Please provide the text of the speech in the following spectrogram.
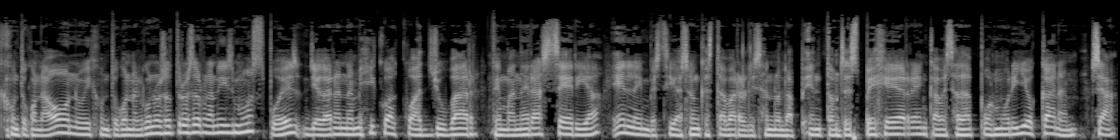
junto con la ONU y junto con algunos otros organismos, pues llegaran a México a coadyuvar de manera seria en la investigación que estaba realizando la entonces PGR encabezada por Murillo Karam. O sea,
